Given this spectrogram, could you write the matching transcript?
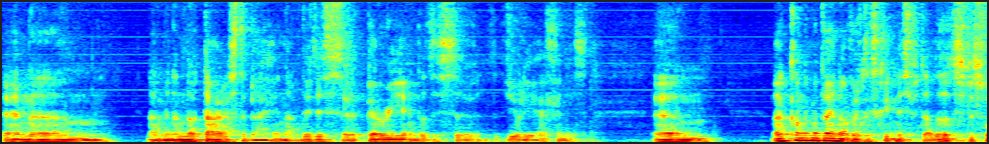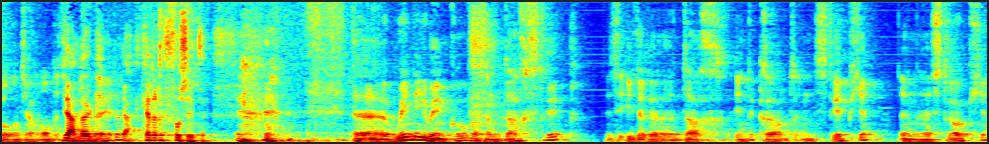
En ehm, nou, met een notaris erbij. En nou, dit is eh, Perry en dat is eh, jullie erfenis. Ehm, dan kan ik meteen over de geschiedenis vertellen. Dat is dus volgend jaar 100 Ja, jaar leuk. geleden. Ja, ik ga er even voor zitten. Eh, Winnie Winkle was een dagstrip. Dus iedere dag in de krant een stripje, een strookje.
